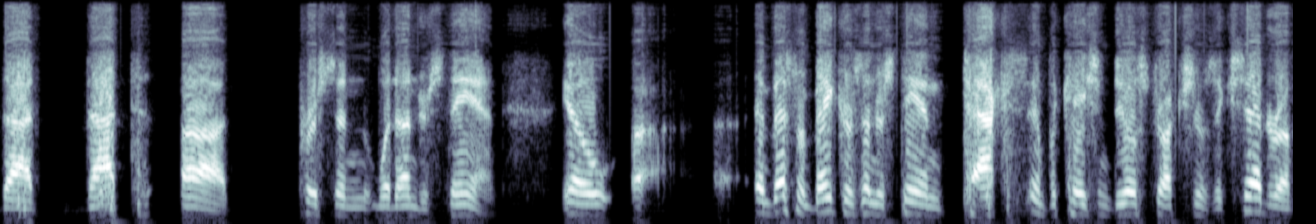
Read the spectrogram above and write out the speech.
that that uh, person would understand. You know, uh, investment bankers understand tax implication, deal structures, etc.,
